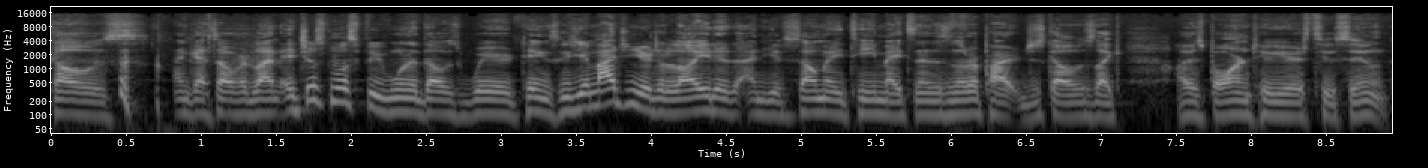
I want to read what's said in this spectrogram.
goes and gets over the line. It just must be one of those weird things because you imagine you're delighted and you have so many teammates and then there's another part that just goes like i was born two years too soon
